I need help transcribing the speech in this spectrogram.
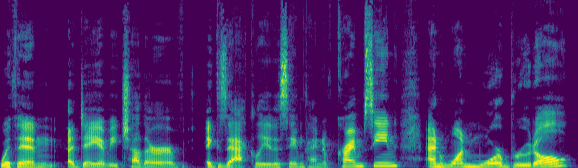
within a day of each other, exactly the same kind of crime scene, and one more brutal.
